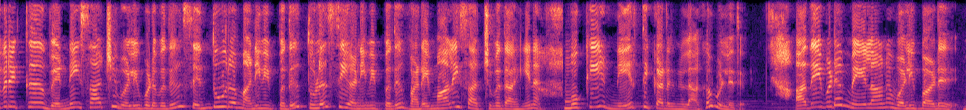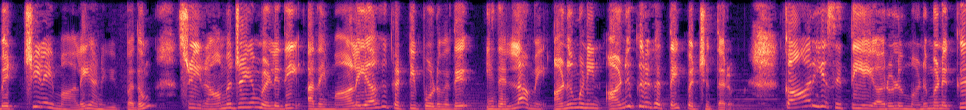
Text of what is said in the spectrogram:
இவருக்கு வெண்ணெய் சாற்றி வழிபடுவது செந்தூரம் அணிவிப்பது துளசி அணிவிப்பது வடைமாலை சாற்றுவது ஆகியன முக்கிய நேர்த்தி கடன்களாக உள்ளது. அதைவிட மேலான வழிபாடு வெற்றிலை மாலை அணிவிப்பதும் ஸ்ரீ ராமஜெயம் எழுதி அதை மாலையாக கட்டி போடுவது இதெல்லாமே அனுமனின் அனுகிரகத்தை பெற்றுத்தரும். காரிய சித்தியை அருளும் அனுமனுக்கு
